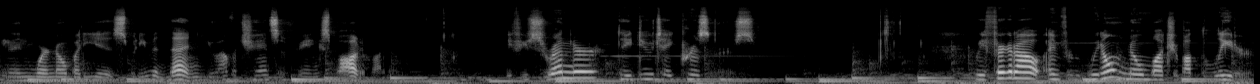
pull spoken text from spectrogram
in where nobody is, but even then, you have a chance of being spotted by them. If you surrender, they do take prisoners. We figured out, inf- we don't know much about the leader,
